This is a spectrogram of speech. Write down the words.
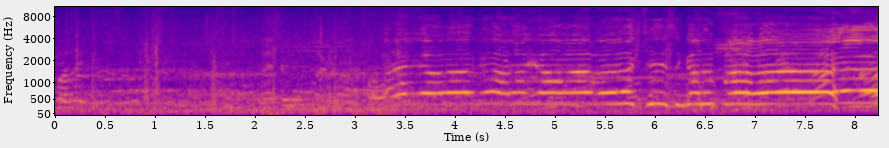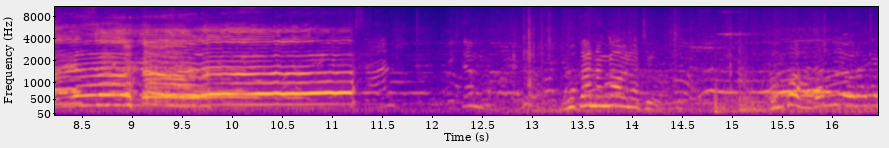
ਪਾਵੇ एकदम भूखा नंगा होना चाहिए उनको हजम नहीं हो रहा कि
